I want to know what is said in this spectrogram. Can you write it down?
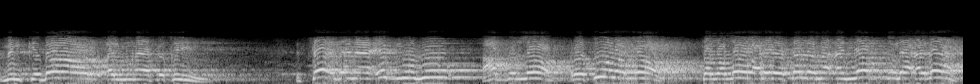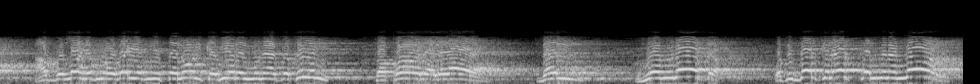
من كبار المنافقين. استأذن ابنه عبد الله رسول الله صلى الله عليه وسلم أن يقتل أباه عبد الله بن أبي بن سلول كبير المنافقين. فقال لا بل هو منافق وفي الدرك الأسفل من النار.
